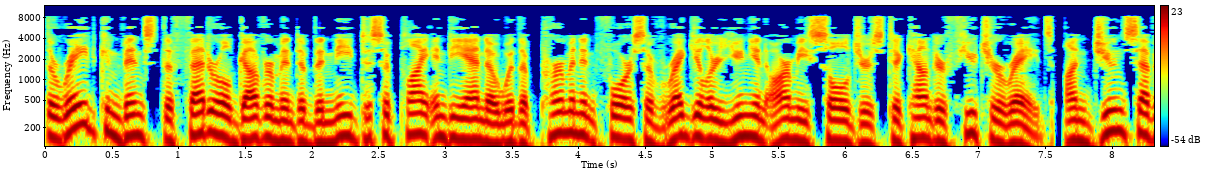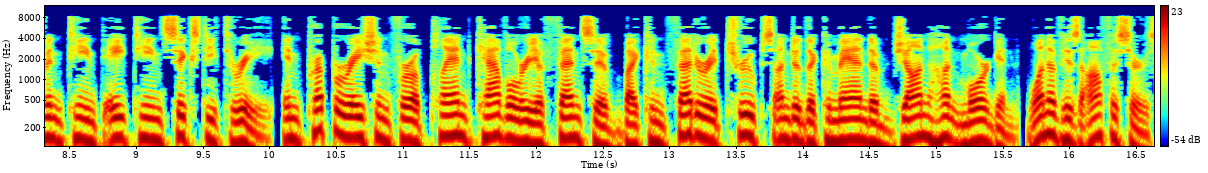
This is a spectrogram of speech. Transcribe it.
The raid convinced the federal government of the need to supply Indiana with a permanent force of regular Union Army soldiers to counter future raids. On June 17, 1863, in preparation for a planned cavalry offensive by Confederate troops under the command of John Hunt Morgan, one of his officers,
